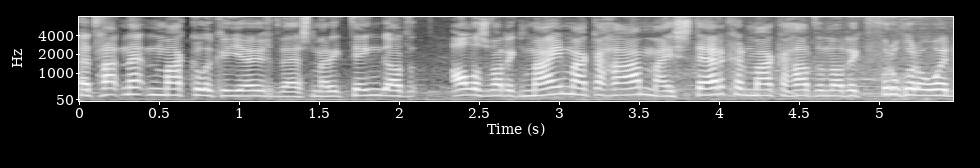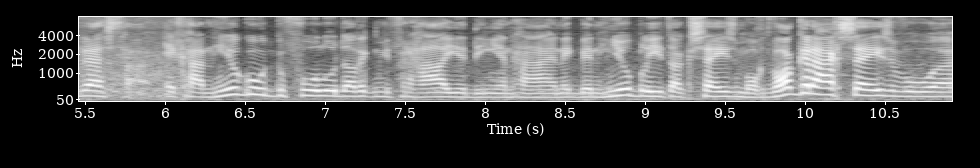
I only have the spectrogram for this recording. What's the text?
Het had net een makkelijke jeugd was, maar ik denk dat alles wat ik mij maken ha, mij sterker maken had dan dat ik vroeger ooit west had. Ik had een heel goed gevoel hoe dat ik mijn verhaal je dingen ha en ik ben heel blij dat ik zezen mocht. Wat graag zezen voor.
